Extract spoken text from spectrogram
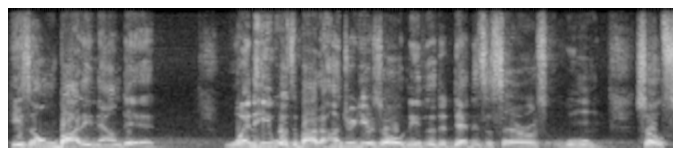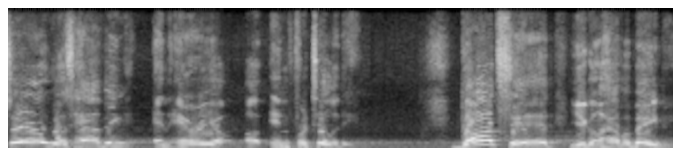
his own body now dead when he was about 100 years old, neither the deadness of Sarah's womb. So Sarah was having an area of infertility. God said, You're going to have a baby.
